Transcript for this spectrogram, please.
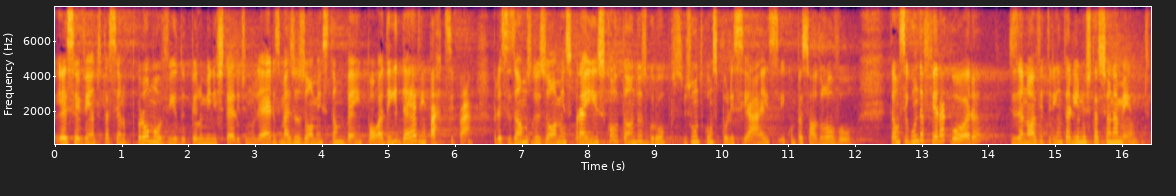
Esse evento está sendo promovido pelo Ministério de Mulheres, mas os homens também podem e devem participar. Precisamos dos homens para ir escoltando os grupos, junto com os policiais e com o pessoal do louvor. Então, segunda-feira agora, 19h30, ali no estacionamento.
